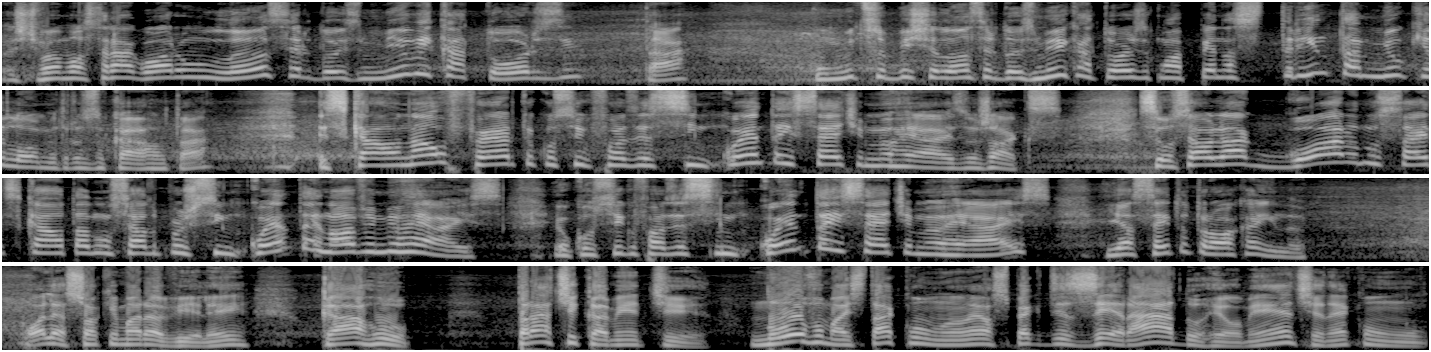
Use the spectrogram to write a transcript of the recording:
A gente vai mostrar agora um Lancer 2014, tá? Um Mitsubishi Lancer 2014 com apenas 30 mil quilômetros no carro, tá? Esse carro na oferta eu consigo fazer 57 mil reais, o Jax. Se você olhar agora no site, esse carro está anunciado por 59 mil reais. Eu consigo fazer 57 mil reais e aceito troca ainda. Olha só que maravilha, hein? Carro praticamente novo, mas está com um aspecto de zerado realmente, né? com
